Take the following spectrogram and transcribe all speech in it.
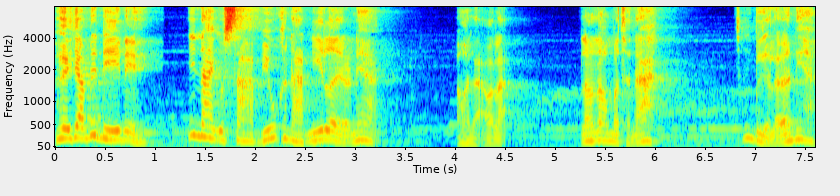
พยายามได้ดีนี่ นี่นายอุตส่าห์บิ้วขนาดนี้เลยเหรอเนี่ย เอาละเอาละเล่าเล่ามาเถอะนะ ฉันเบื่อแล้วเนี่ย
